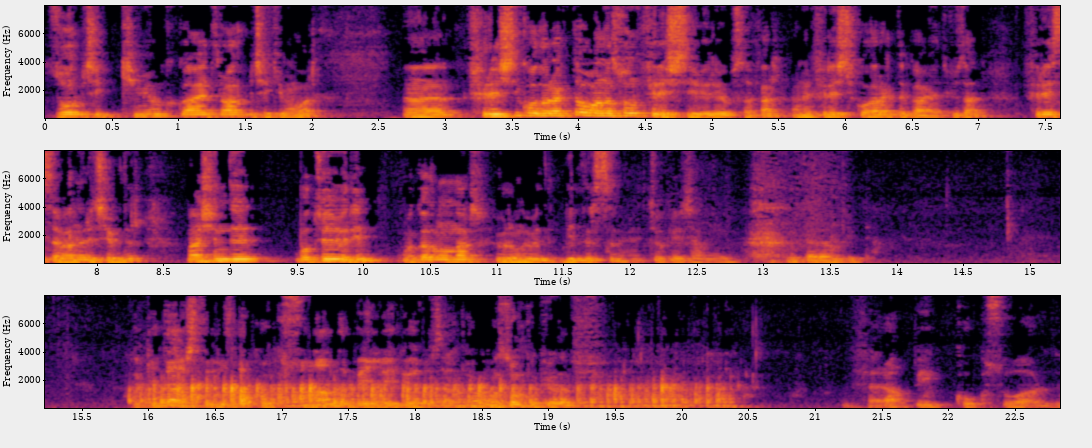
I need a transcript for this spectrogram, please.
zor bir çekimi yok. Gayet rahat bir çekimi var. E, freshlik olarak da o anason freshliği veriyor bu sefer. Hani freshlik olarak da gayet güzel. Fresh sevenler içebilir. Ben şimdi Batu'ya vereyim. Bakalım onlar yorumunu bildir- bildirsin. Evet çok heyecanlıyım. Karanfil. Paketi açtığımızda kokusundan da belli ediyordu zaten. Anason kokuyorlar. Ferah bir kokusu vardı.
